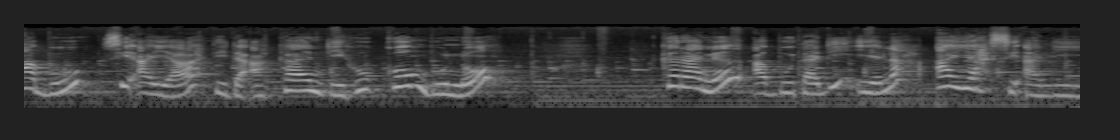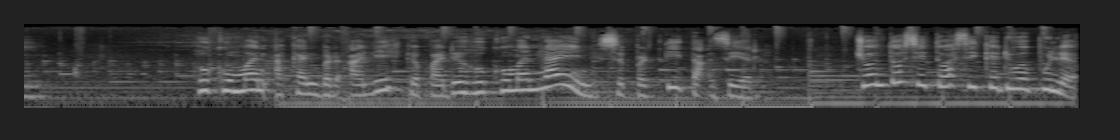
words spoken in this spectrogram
Abu si ayah tidak akan dihukum bunuh kerana Abu tadi ialah ayah si Ali. Hukuman akan beralih kepada hukuman lain seperti takzir. Contoh situasi kedua pula.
